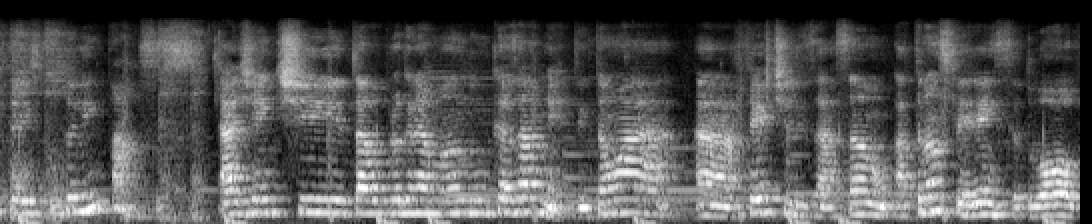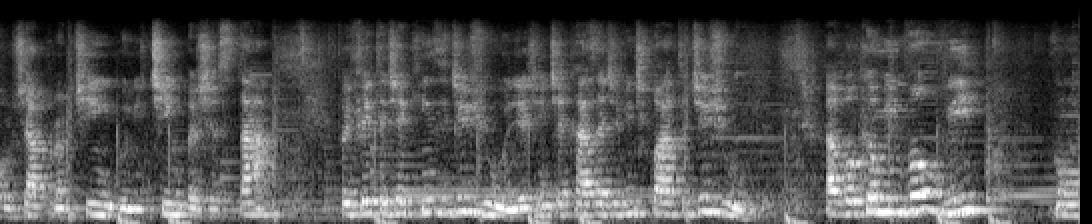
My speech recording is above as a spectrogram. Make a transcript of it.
fez tudo ali em passos. A gente estava programando um casamento, então a, a fertilização, a transferência do óvulo já prontinho, bonitinho para gestar, foi feita dia 15 de julho, a gente ia casar dia 24 de julho. Acabou que eu me envolvi com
